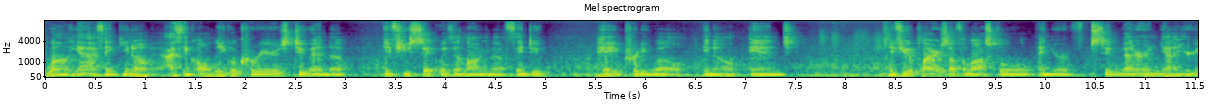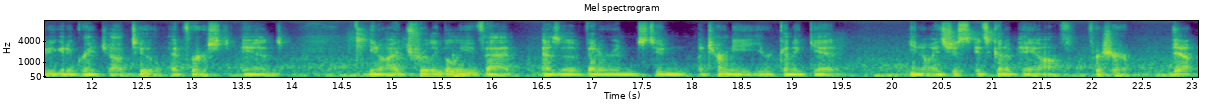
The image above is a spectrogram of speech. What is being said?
Well, yeah, I think you know, I think all legal careers do end up, if you stick with it long enough, they do pay pretty well, you know, and if you apply yourself in law school and you're a student veteran, yeah, you're going to get a great job too at first. And you know, I truly believe that as a veteran student attorney, you're going to get, you know, it's just it's going to pay off for sure. Yeah,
